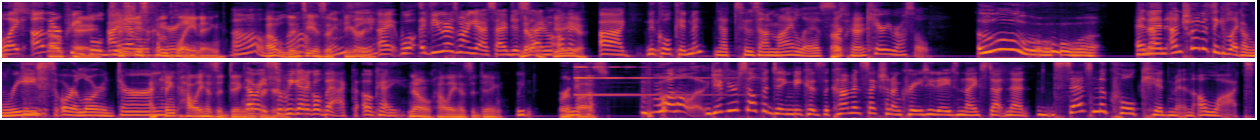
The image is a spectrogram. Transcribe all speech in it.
like other Okay. people do. So she's complaining. Oh, oh, Lindsay has a Lindsay. theory. I, well, if you guys want to guess, I just No, I don't. yeah, okay, yeah. Uh, Nicole Kidman, That's who's on my list. Okay. Keri Russell. Ooh. And then I'm trying to think of like a Reese or a Laura Dern. I think Holly has a ding. All right, over right, so we got to go back. Okay. no, Holly has a ding We- or a Nicole- buzz. Well, give yourself a ding because the comment section on crazydaysandnights.net says Nicole Kidman a lot.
